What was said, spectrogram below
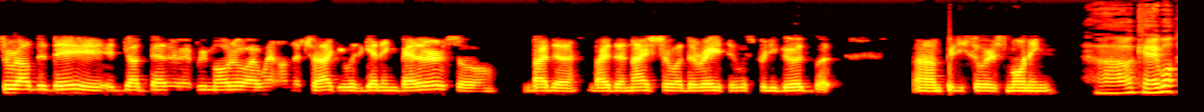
throughout the day, it got better. Every moto I went on the track, it was getting better. So by the, by the night show at the race, it was pretty good, but I'm pretty sore this morning. Uh, okay, well,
